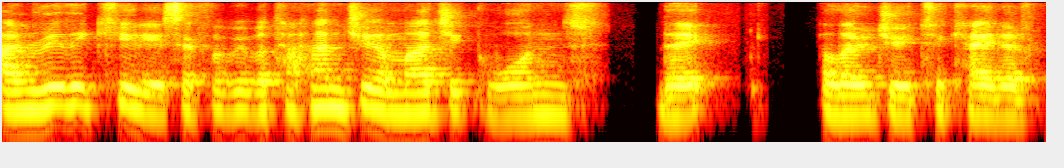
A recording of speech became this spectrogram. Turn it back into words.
I'm really curious if we were to hand you a magic wand that allowed you to kind of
